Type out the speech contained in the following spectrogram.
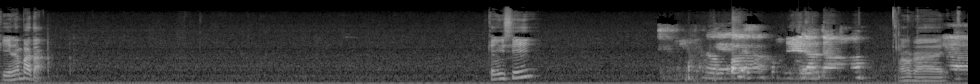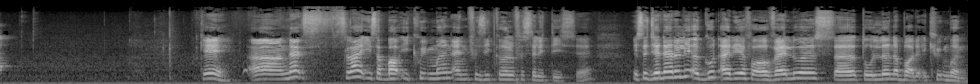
Okay, nampak tak? Can you see? Nampak. Alright. Okay. Uh, next slide is about equipment and physical facilities. Yeah. It's a generally a good idea for our valuers uh, to learn about the equipment.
